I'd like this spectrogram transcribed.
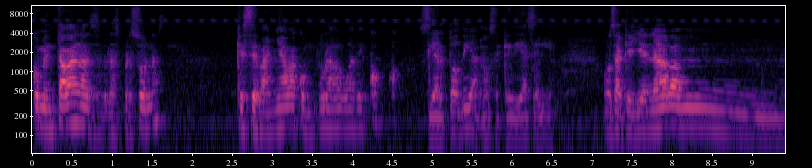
comentaban las, las personas que se bañaba con pura agua de coco, cierto día, no sé qué día sería. O sea, que llenaba un,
